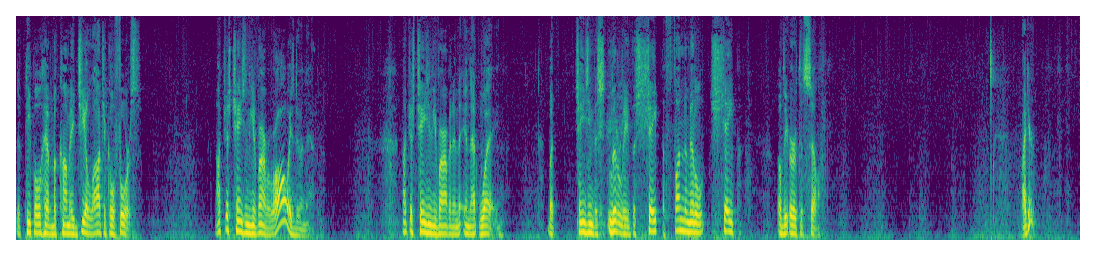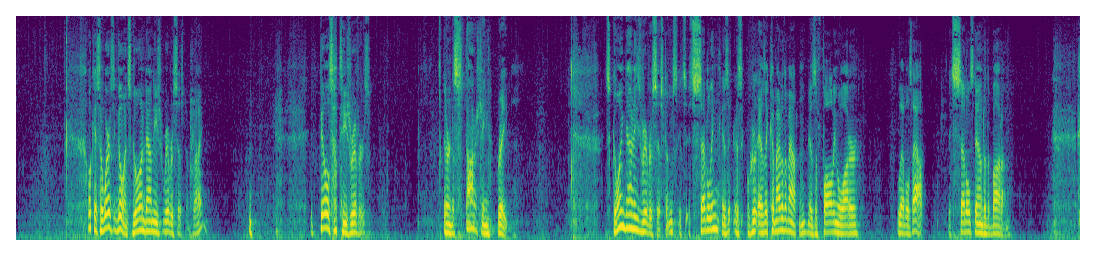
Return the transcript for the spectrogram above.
that people have become a geological force. Not just changing the environment, we're always doing that. Not just changing the environment in, in that way, but changing the, literally the shape, the fundamental shape of the earth itself. Right here. Okay, so where's it going? It's going down these river systems, right? it fills up these rivers at an astonishing rate. It's going down these river systems. It's, it's settling as, it, as, as they come out of the mountain, as the falling water levels out. It settles down to the bottom.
